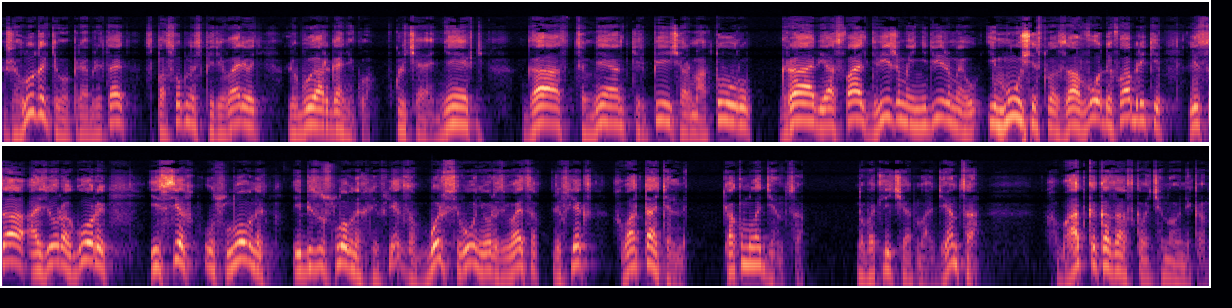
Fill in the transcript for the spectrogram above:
Желудок его приобретает способность переваривать любую органику, включая нефть, газ, цемент, кирпич, арматуру, гравий, асфальт, движимое и недвижимое имущество, заводы, фабрики, леса, озера, горы. Из всех условных и безусловных рефлексов больше всего у него развивается рефлекс хватательный, как у младенца. Но в отличие от младенца, хватка казахского чиновника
